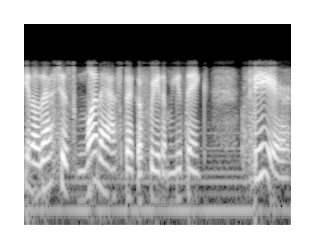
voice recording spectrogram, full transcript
You know that's just one aspect of freedom. You think fear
